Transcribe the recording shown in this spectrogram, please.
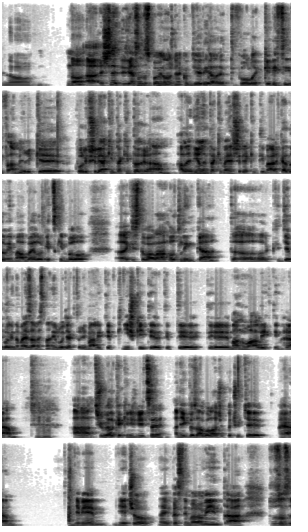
No. No a ešte, ja som to spomínal už v nejakom dieri, ale ty vole, kedysi v Amerike kvôli všelijakým takýmto hrám, ale nielen takým aj všelijakým tým arkádovým alebo aj logickým bolo, eh, existovala hotlinka, t- eh, kde boli normálne zamestnaní ľudia, ktorí mali tie knižky, tie, tie, tie, tie manuály k tým hrám. Mm-hmm. A čiže veľké knižnice a niekto zavolal, že počujte, hrám neviem, niečo, hej, presne Morrowind a tu som sa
